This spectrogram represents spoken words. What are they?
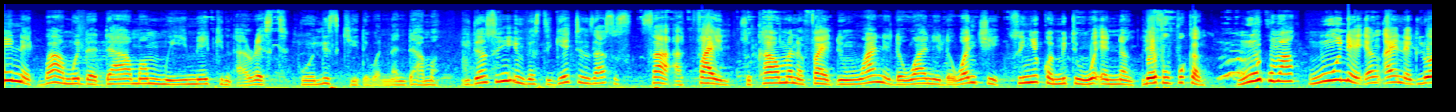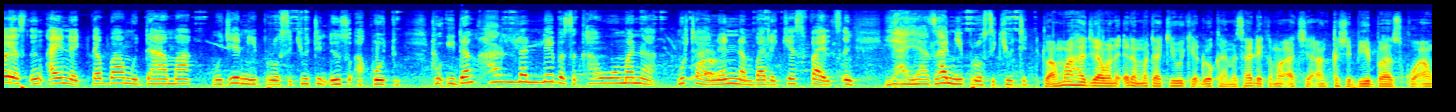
inec ba mu da daman mu yi making arrest police ke da wannan daman idan sun yi investigating za su sa a file su kawo mana file din wane da wane da wance sun yi kwamitin wa'annan laifuffukan. Mu kuma mu ne yan inec lawyers din inec ta ba mu dama mu je mu yi prosecuting dinsu a kotu. To idan har lalle ba su kawo mana mutanen nan ba da case files din yaya za mu yi prosecuting? To amma hajiya wani irin mataki kuke ɗauka? Misali kamar a ce an kashe bibas ko an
